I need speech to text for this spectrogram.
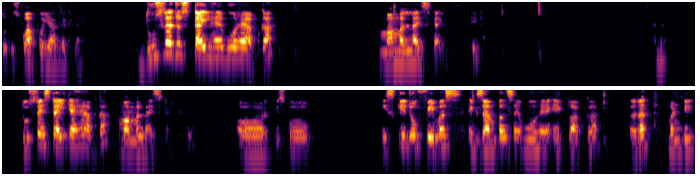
तो इसको आपको याद रखना है। दूसरा जो स्टाइल है, वो है आपका मामल्ला स्टाइल, ठीक है? ना? दूसरा स्टाइल क्या है आपका? मामल्ला स्टाइल और इसको इसके जो फ़ेमस एग्जाम्पल्स हैं, वो है, एक तो आपका रथ मंदिर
